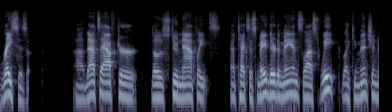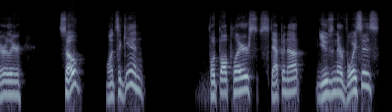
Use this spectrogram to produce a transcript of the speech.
racism. Uh, that's after those student athletes at Texas made their demands last week, like you mentioned earlier. So, once again, football players stepping up, using their voices,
